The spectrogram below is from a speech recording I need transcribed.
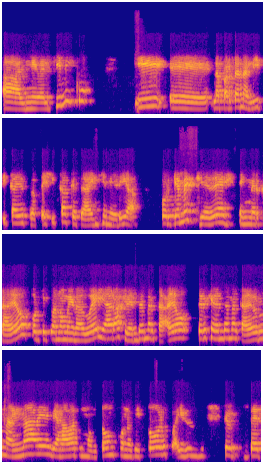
al nivel químico y eh, la parte analítica y estratégica que te da ingeniería. ¿Por qué me quedé en mercadeo? Porque cuando me gradué ya era gerente de mercadeo. Ser gerente de mercadeo era una nave, viajabas un montón, conocí todos los países, de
